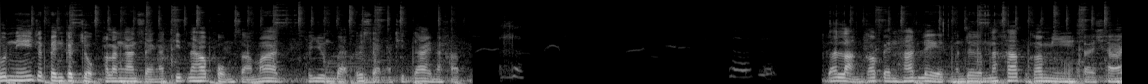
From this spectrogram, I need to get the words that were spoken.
รุ่นนี้จะเป็นกระจกพลังงานแสงอาทิตย์นะครับ ผมสามารถพยุงแบตด้วยแสงอาทิตย์ได้นะครับ ด้านหลังก็เป็นฮาร์ดเรทเหมือนเดิมนะครับ ก็มีสายชาร์จ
